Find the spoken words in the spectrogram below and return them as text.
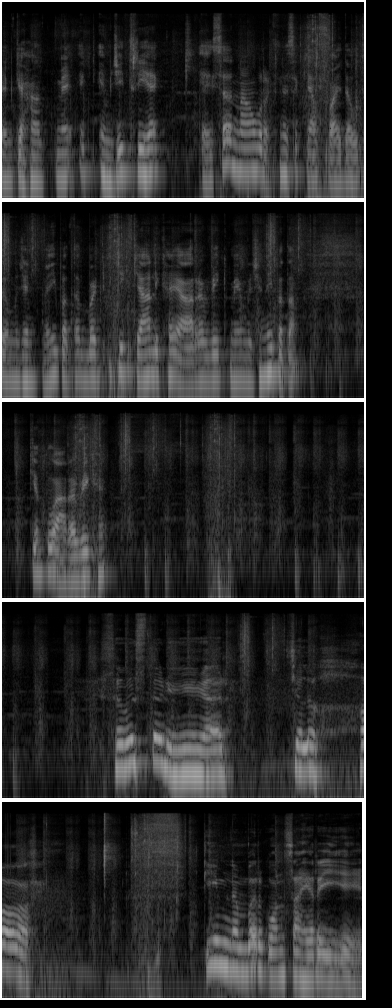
इनके हाथ में एक एम थ्री है। ऐसा नाम रखने से क्या फ़ायदा होता है, मुझे नहीं पता बट ये क्या लिखा है? अरबिक में मुझे नहीं पता। क्या तो अरबिक है। समझता नहीं है यार। चलो हाँ। टीम नंबर कौन सा है रे ये?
